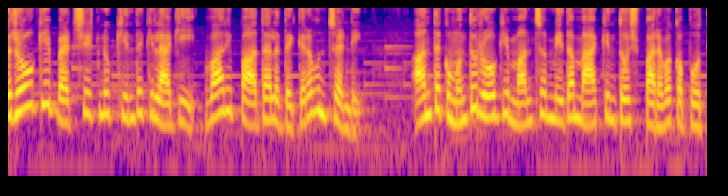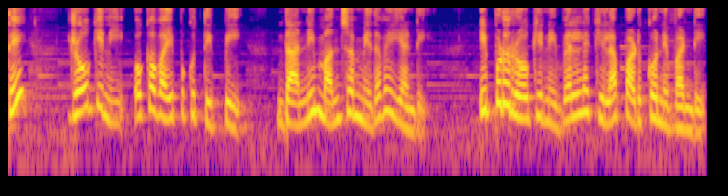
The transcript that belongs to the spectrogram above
రోగి బెడ్షీట్ను కిందకి లాగి వారి పాదాల దగ్గర ఉంచండి. అంతకుముందు రోగి మంచం మీద మ్యాకింతోష్ పరవకపోతే రోగిని ఒకవైపుకు తిప్పి దాన్ని మంచం మీద వేయండి. ఇప్పుడు రోగిని వెళ్ళకిలా పడుకోనివ్వండి.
